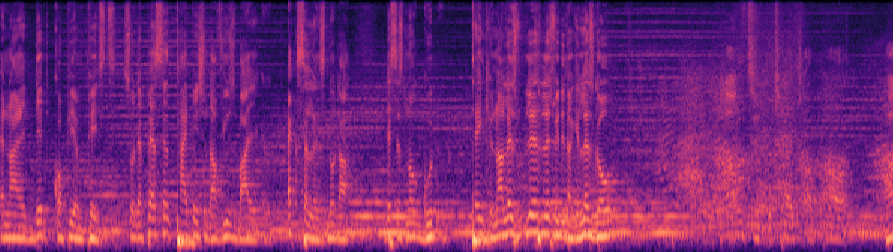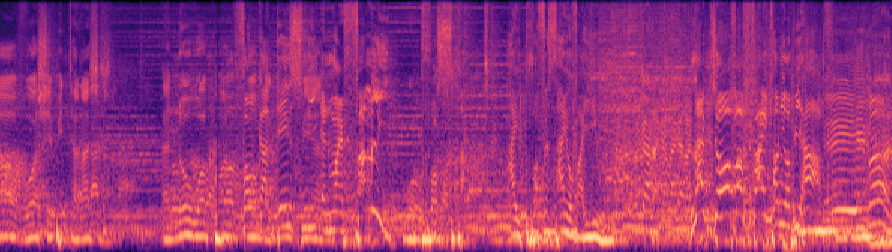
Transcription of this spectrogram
and I did copy and paste. So the person typing should have used by excellence. Know that this is not good. Thank you. Now let's let's, let's read it again. Let's go. Belong to Church of God. Power of Worship International, and no weapon Formed against me and my family will prosper. I prophesy over you. Let Jehovah fight on your behalf. Amen.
